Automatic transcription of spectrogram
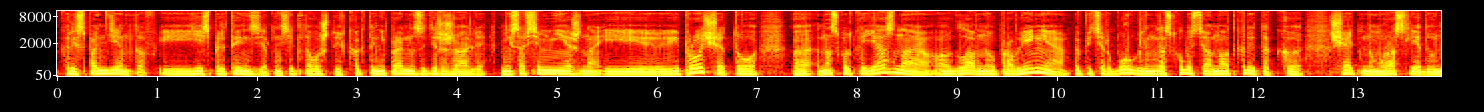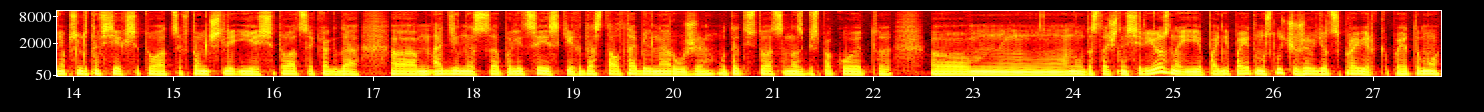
корреспондентов и есть претензии относительно того, что их как-то неправильно задержали, не совсем нежно и, и прочее, то, насколько я знаю, главное управление по Петербургу, Ленинградской области, оно открыто к тщательному расследованию абсолютно всех ситуаций, в том числе и ситуации, когда один из полицейских достал табельное оружие. Вот эта ситуация нас беспокоит ну, достаточно серьезно, и по, по этому случаю уже ведется проверка. Поэтому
